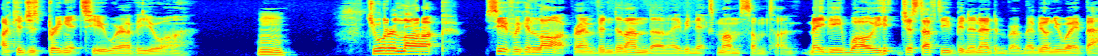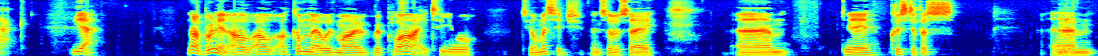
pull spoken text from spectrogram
I could just bring it to you wherever you are. Hmm. Do you want to LARP? See if we can LARP around Vindolanda maybe next month sometime. Maybe while you, just after you've been in Edinburgh, maybe on your way back. Yeah. No, brilliant. I'll, I'll I'll come there with my reply to your to your message and sort of say, um, dear Christophus, um,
